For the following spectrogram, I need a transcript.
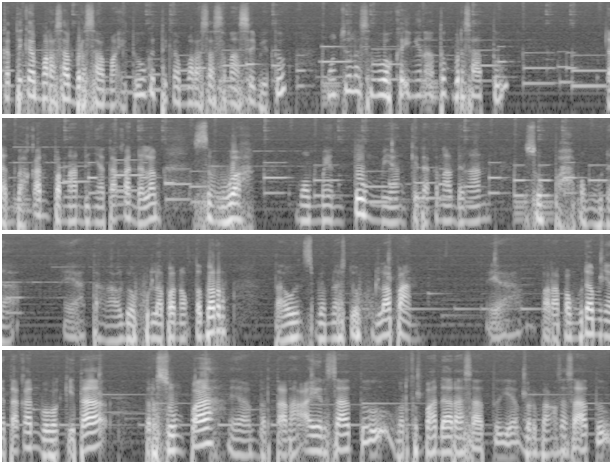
ketika merasa bersama itu ketika merasa senasib itu muncullah sebuah keinginan untuk bersatu. Dan bahkan pernah dinyatakan dalam sebuah momentum yang kita kenal dengan Sumpah Pemuda ya tanggal 28 Oktober tahun 1928 ya para pemuda menyatakan bahwa kita bersumpah ya bertanah air satu bertumpah darah satu ya berbangsa satu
